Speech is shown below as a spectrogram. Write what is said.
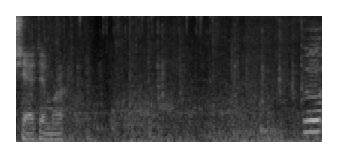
Shit, it didn't work. Uh.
